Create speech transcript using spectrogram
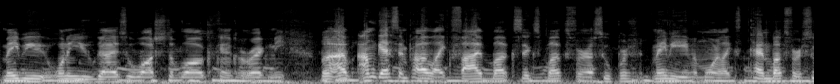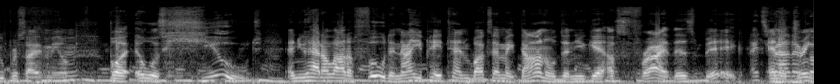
maybe one of you guys who watch the vlogs can correct me, but I'm, I'm guessing probably like five bucks, six bucks for a super, maybe even more, like ten bucks for a super size meal. But it was huge, and you had a lot of food, and now you pay ten bucks at McDonald's and you get a fry this big I'd and a drink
